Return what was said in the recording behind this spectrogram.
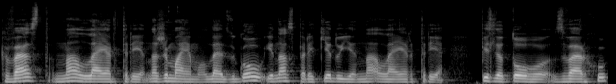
Квест на Layer 3. Нажимаємо Let's Go і нас перекидує на Layer 3. Після того зверху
